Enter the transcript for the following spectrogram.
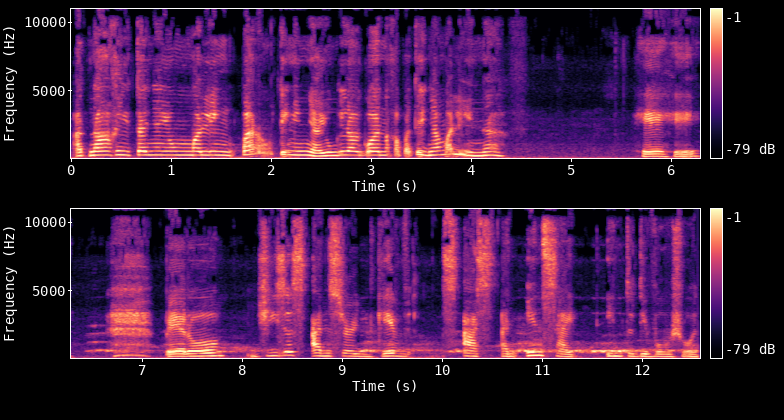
at nakita niya yung maling, parang tingin niya, yung ginagawa ng kapatid niya, mali na. Hehe. Pero, Jesus answered gives us an insight into devotion.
